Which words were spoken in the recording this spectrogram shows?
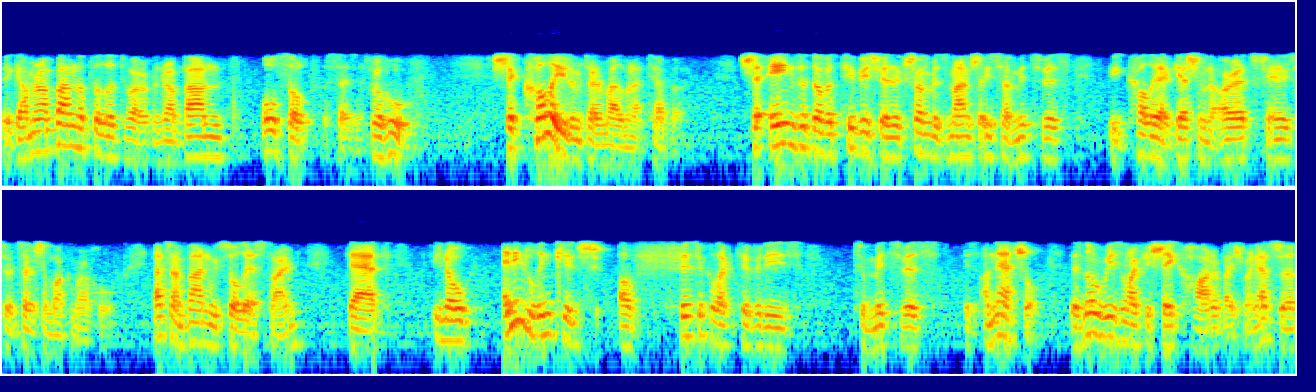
the Gam Ramban not the Dvarav, and Ramban also says it. For who? Shekol Yudim Termal Manateva, She'ein Zedov Ativi She'elekshon Bizman She'isa Mitzvahs, B'kolei HaGeshem Na'aretz She'ein Yisrael Tzedek Shemakom Aruchu. That's Ramban we saw last time, that, you know, any linkage of physical activities to mitzvahs is unnatural. There's no reason why if you shake harder by Shemon Esra,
